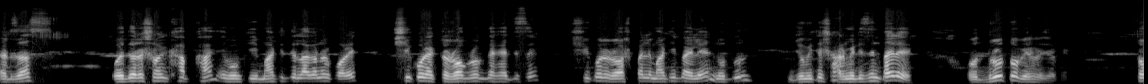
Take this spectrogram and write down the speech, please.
অ্যাডজাস্ট ওয়েদারের সঙ্গে খাপ খায় এবং কি মাটিতে লাগানোর পরে শিকড় একটা রগ রগ দেখাইতেছে। শিকড়ে রস পাইলে, মাটি পাইলে, নতুন জমিতে সার মেডিসিন পাইলে ও দ্রুত বের হয়ে যাবে। তো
